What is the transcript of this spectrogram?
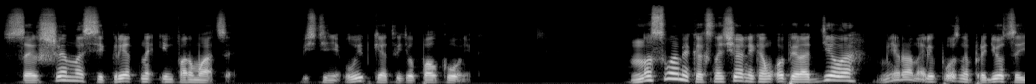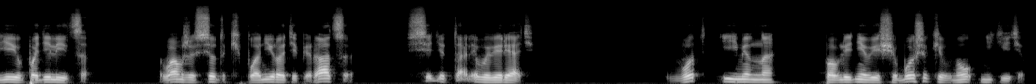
совершенно секретная информация. Без тени улыбки ответил полковник. Но с вами, как с начальником оперотдела, мне рано или поздно придется ею поделиться. Вам же все-таки планировать операцию, все детали выверять. Вот именно, повледнев еще больше, кивнул Никитин.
